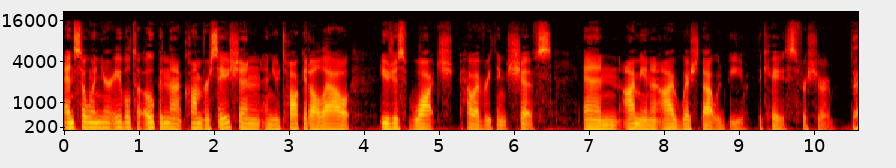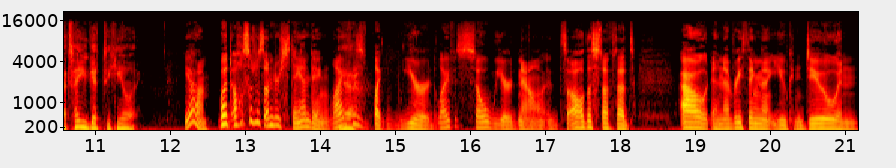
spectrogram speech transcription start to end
and so when you're able to open that conversation and you talk it all out, you just watch how everything shifts. And I mean, I wish that would be the case for sure. That's how you get to healing. Yeah, but also just understanding life Yeah. is like weird. Life is so weird now. It's all the stuff that's out and everything that you can do, and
